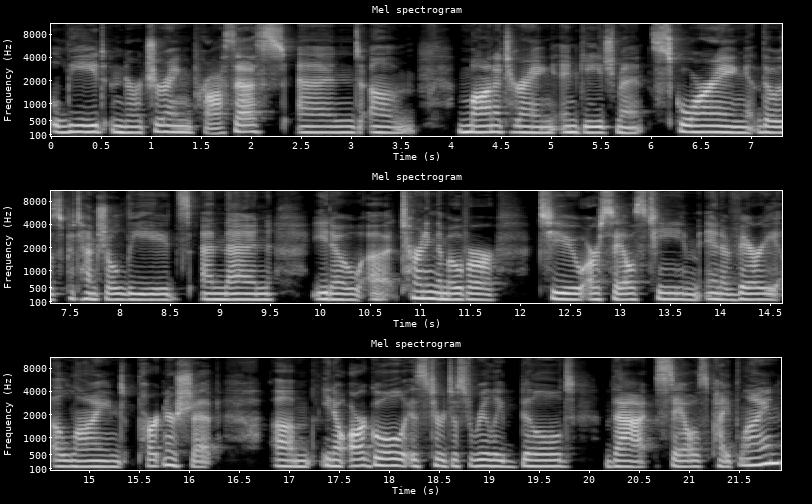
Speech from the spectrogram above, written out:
lead nurturing process and um, monitoring engagement, scoring those potential leads, and then, you know, uh, turning them over to our sales team in a very aligned partnership. Um, you know, our goal is to just really build that sales pipeline,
